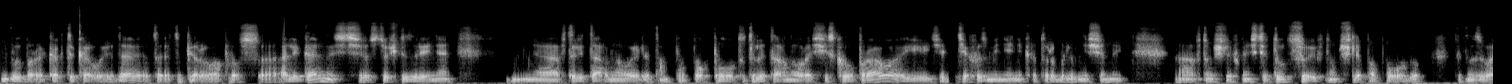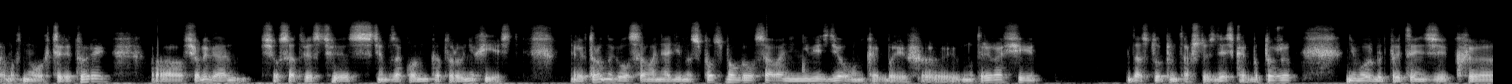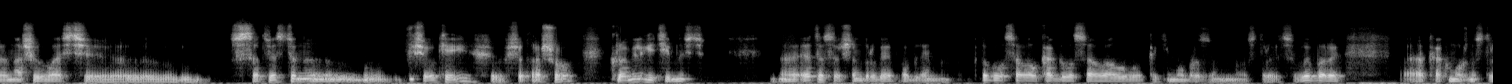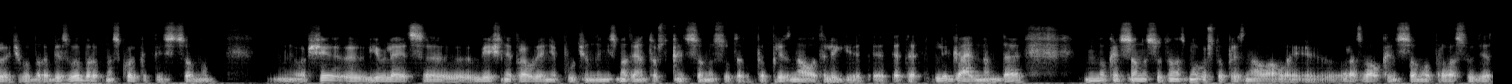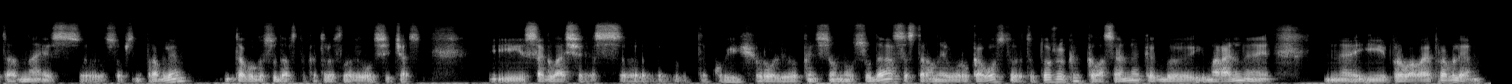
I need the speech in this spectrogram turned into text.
выборы как таковые, да, это, это первый вопрос. А легальность с точки зрения авторитарного или там полутоталитарного российского права и тех изменений, которые были внесены, а, в том числе в Конституцию, и в том числе по поводу так называемых новых территорий, а, все легально, все в соответствии с тем законом, который у них есть. Электронное голосование – один из способов голосования, не везде он как бы и внутри России доступен, так что здесь как бы тоже не может быть претензий к нашей власти Соответственно, все окей, все хорошо, кроме легитимности. Это совершенно другая проблема. Кто голосовал, как голосовал, каким образом строятся выборы, как можно строить выборы без выборов, насколько конституционным вообще является вечное правление Путина, несмотря на то, что Конституционный суд это признал это, это легальным, да, но Конституционный суд у нас много что признавал, и развал конституционного правосудия – это одна из, собственно, проблем – того государства, которое сложилось сейчас. И согласие с э, такой ролью Конституционного суда со стороны его руководства, это тоже колоссальная как бы и моральная, э, и правовая проблема.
